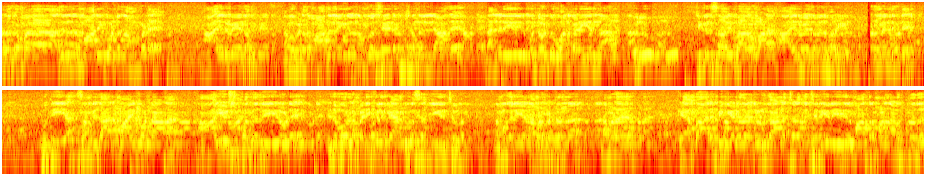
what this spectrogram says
അതൊക്കെ അതിൽ നിന്ന് മാറിക്കൊണ്ട് നമ്മുടെ ആയുർവേദം നമുക്ക് പെട്ടെന്ന് മാറില്ലെങ്കിൽ നമുക്ക് സൈഡ് എഫക്ഷൻ ഇല്ലാതെ നല്ല രീതിയിൽ മുന്നോട്ട് പോകാൻ കഴിയുന്ന ഒരു ചികിത്സാ വിഭാഗമാണ് ആയുർവേദം എന്ന് പറയുന്നത്. ഗവൺമെന്റിന്റെ പുതിയ സംവിധാനമായിക്കൊണ്ടാണ് ആയുഷ് പദ്ധതിയിലൂടെ ഇതുപോലുള്ള മെഡിക്കൽ ക്യാമ്പുകൾ സജ്ജീകരിച്ചിട്ടുള്ളത്. നമുക്കറിയാം നമ്മൾ പെട്ടെന്ന് നമ്മുടെ ക്യാമ്പ് ആരംഭിക്കേണ്ടതിനാൽ ഉദ്ഘാടന ചടങ്ങ് ചെറിയ രീതിയിൽ മാത്രമാണ് നടത്തുന്നത്.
